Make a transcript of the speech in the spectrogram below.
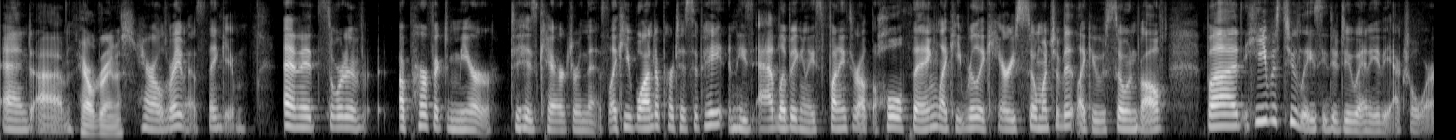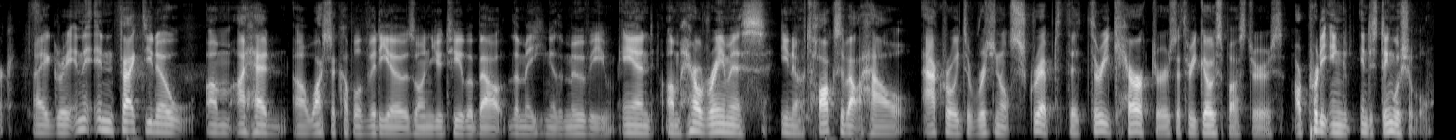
and um, Harold Ramis. Harold Ramis. Thank you. And it's sort of a perfect mirror to his character in this. Like he wanted to participate and he's ad libbing and he's funny throughout the whole thing. Like he really carries so much of it, like he was so involved. But he was too lazy to do any of the actual work. I agree. And in fact, you know, um, I had uh, watched a couple of videos on YouTube about the making of the movie, and um, Harold Ramis, you know, talks about how Aykroyd's original script, the three characters, the three Ghostbusters, are pretty in- indistinguishable.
